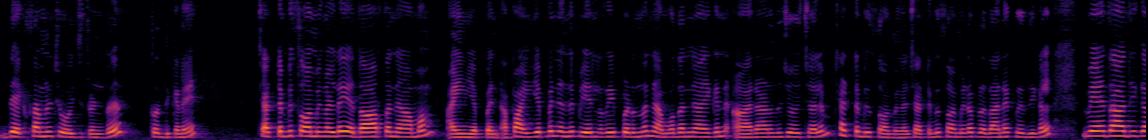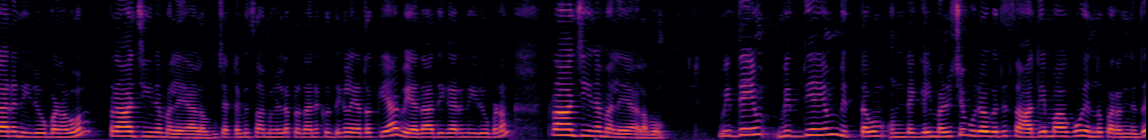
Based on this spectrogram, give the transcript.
ഇത് എക്സാമിന് ചോദിച്ചിട്ടുണ്ട്. ശ്രദ്ധിക്കണേ. ചട്ടമ്പി സ്വാമികളുടെ യഥാർത്ഥ നാമം അയ്യപ്പൻ. അപ്പോൾ അയ്യപ്പൻ എന്ന പേരിൽ അറിയപ്പെടുന്ന നവോദൻ നായകൻ ആരാണെന്ന് ചോദിച്ചാലും ചട്ടമ്പി സ്വാമികൾ ചട്ടമ്പി സ്വാമിയുടെ പ്രധാന കൃതികൾ വേദാധികാര നിരൂപണവും പ്രാചീന മലയാളവും. ചട്ടമ്പി സ്വാമികളുടെ പ്രധാന കൃതികൾ ഏതൊക്കെയാ? വേദാധികാര നിരൂപണം പ്രാചീന മലയാളവും. വിദ്യയും വിദ്യയും വിത്തവും ഉണ്ടെങ്കിൽ മനുഷ്യ പുരോഗതി സാധ്യമാകൂ എന്ന് പറഞ്ഞത്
